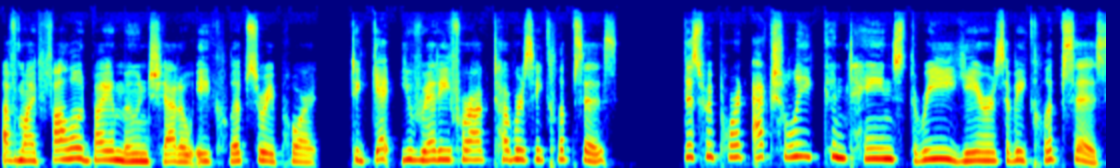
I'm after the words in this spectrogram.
of my Followed by a Moon Shadow Eclipse report to get you ready for October's eclipses. This report actually contains three years of eclipses,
